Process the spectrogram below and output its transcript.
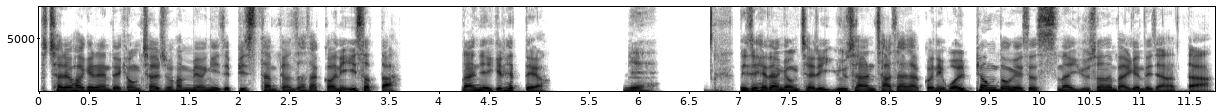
수차례 확인했는데 경찰 중 한 명이 이제 비슷한 변사 사건이 있었다라는 얘기를 했대요. 예. 근데 이제 해당 경찰이 유사한 자살 사건이 월평동에 있었으나 유서는 발견되지 않았다.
